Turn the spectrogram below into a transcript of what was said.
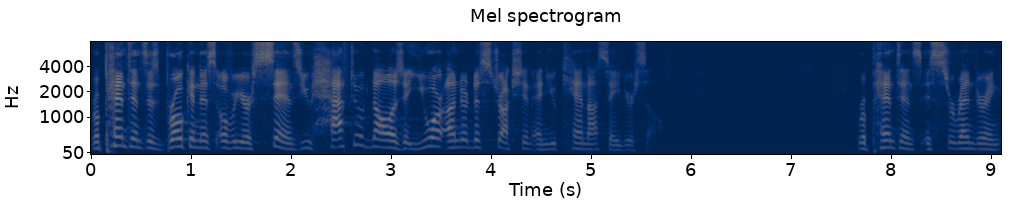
Repentance is brokenness over your sins. You have to acknowledge that you are under destruction and you cannot save yourself. Repentance is surrendering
